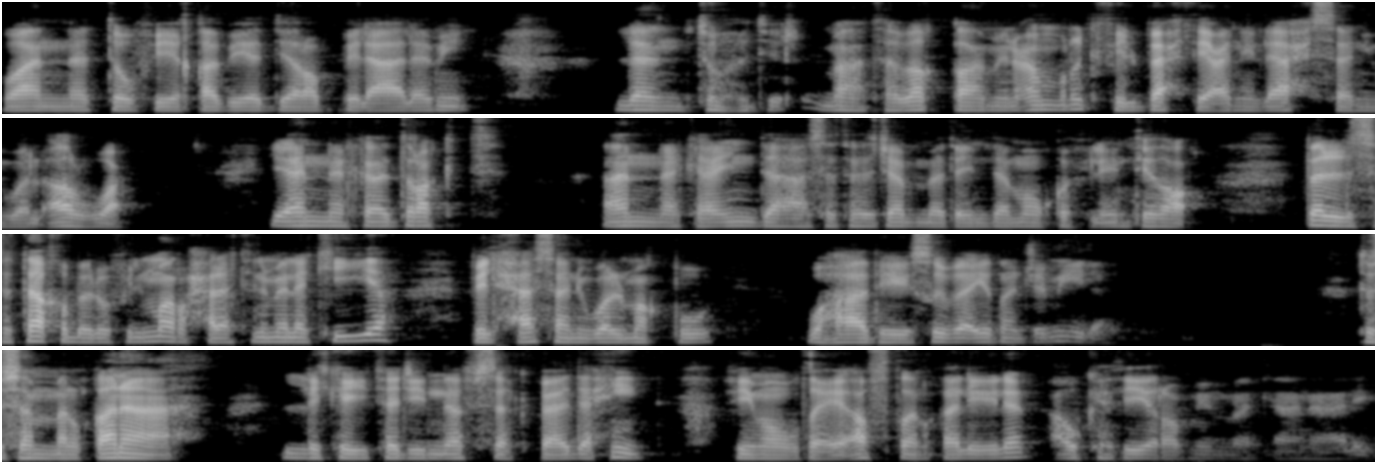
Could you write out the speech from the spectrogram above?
وأن التوفيق بيد رب العالمين. لن تهدر ما تبقى من عمرك في البحث عن الأحسن والأروع لأنك أدركت أنك عندها ستتجمد عند موقف الانتظار بل ستقبل في المرحلة الملكية بالحسن والمقبول وهذه صفة أيضا جميلة. تسمى القناعة لكي تجد نفسك بعد حين في موضع أفضل قليلا أو كثيرا مما كان عليه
